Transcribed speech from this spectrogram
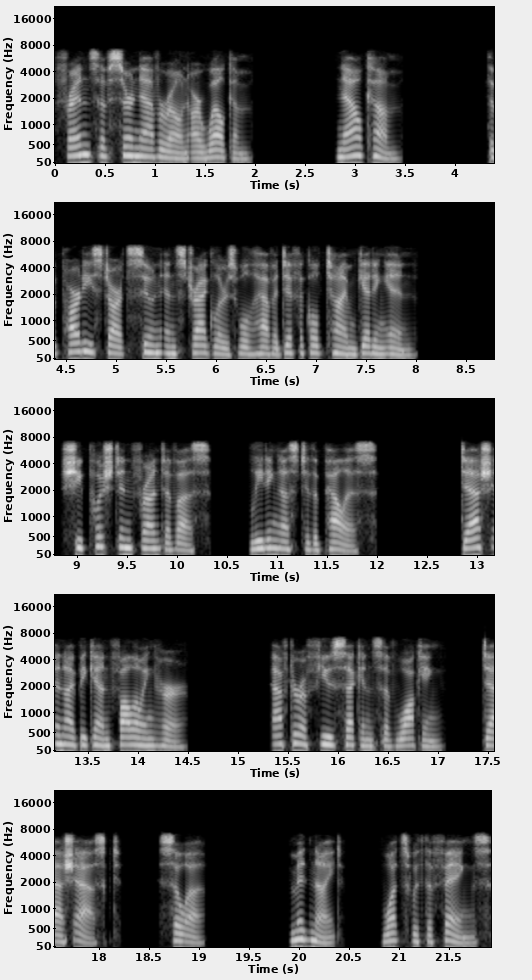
Friends of Sir Navarone are welcome. Now come. The party starts soon and stragglers will have a difficult time getting in. She pushed in front of us, leading us to the palace. Dash and I began following her. After a few seconds of walking, Dash asked, So uh? Midnight, what's with the fangs?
